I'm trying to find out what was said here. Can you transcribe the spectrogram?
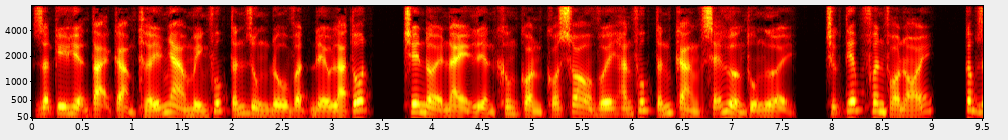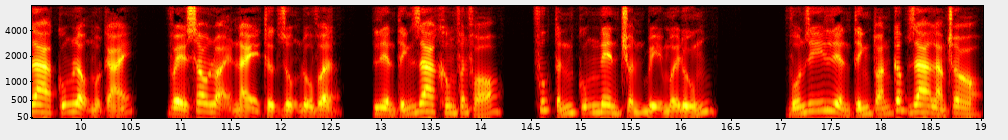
Giận kỳ hiện tại cảm thấy nhà mình Phúc Tấn dùng đồ vật đều là tốt, trên đời này liền không còn có so với hắn Phúc Tấn càng sẽ hưởng thụ người, trực tiếp phân phó nói, cấp ra cũng lộng một cái, về sau loại này thực dụng đồ vật, liền tính ra không phân phó, Phúc Tấn cũng nên chuẩn bị mới đúng. Vốn dĩ liền tính toán cấp ra làm cho,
